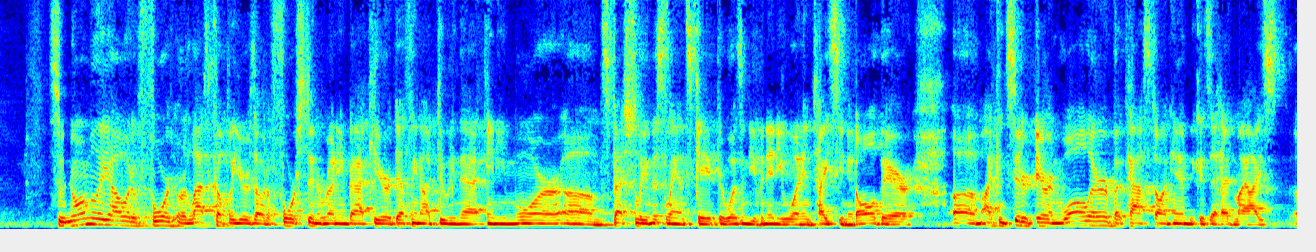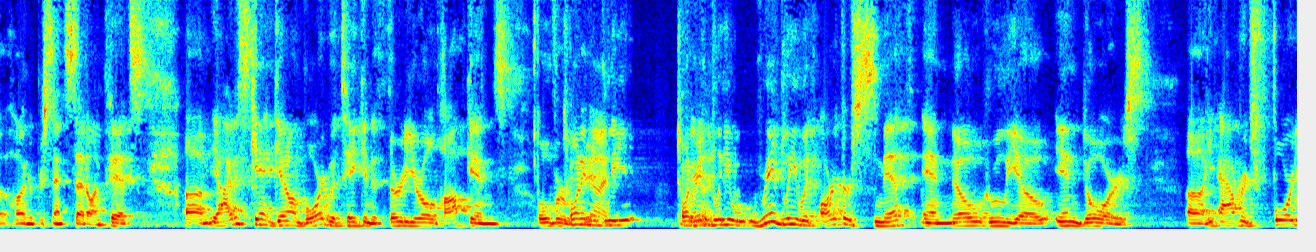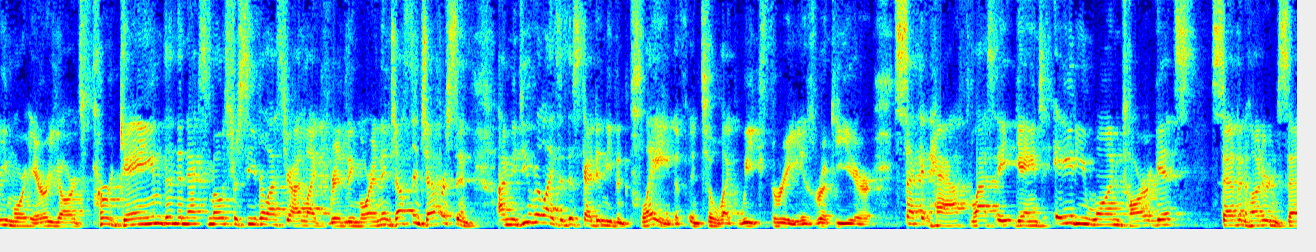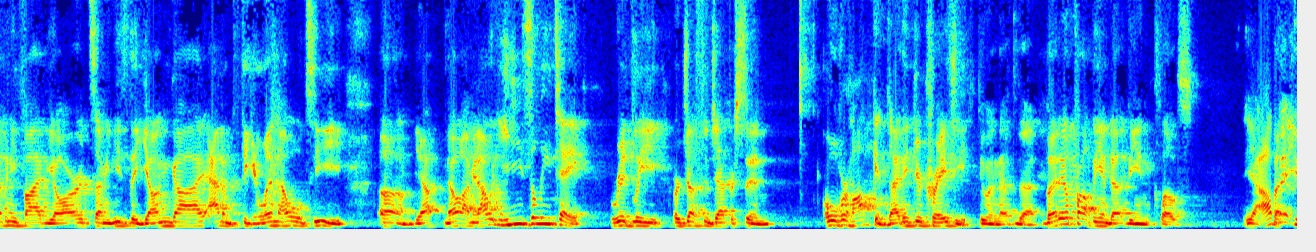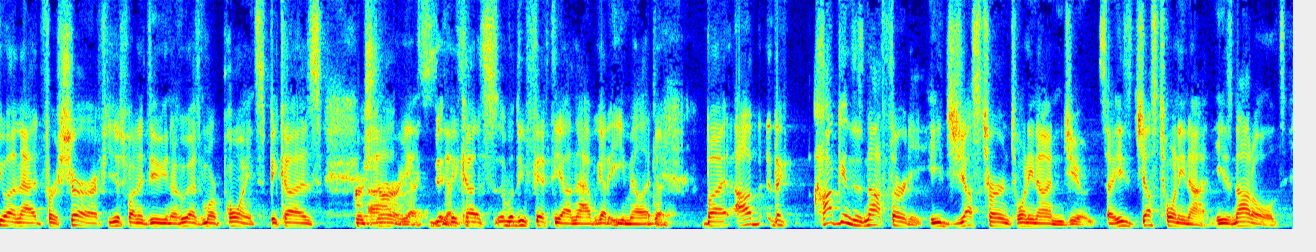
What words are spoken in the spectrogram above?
So normally I would have forced, or last couple years I would have forced in a running back here. Definitely not doing that anymore, um, especially in this landscape. There wasn't even anyone enticing at all there. Um, I considered Darren Waller, but passed on him because I had my eyes 100% set on Pitts. Um, yeah, I just can't get on board with taking a 30 year old Hopkins over 29. Ridley. Ridley, Ridley with Arthur Smith and no Julio indoors. Uh, he averaged 40 more air yards per game than the next most receiver last year. I like Ridley more. And then Justin Jefferson. I mean, do you realize that this guy didn't even play the, until like week three, his rookie year? Second half, last eight games, 81 targets, 775 yards. I mean, he's the young guy. Adam Thielen, how old's he? Um, yeah, no, I mean, I would easily take Ridley or Justin Jefferson over Hopkins. I think you're crazy doing that, that. but it'll probably end up being close. Yeah, I'll but, bet you on that for sure. If you just want to do, you know, who has more points, because for sure, uh, yes, b- yes, because we'll do fifty on that. We got to email it. Okay. But I'll, the, Hopkins is not thirty. He just turned twenty nine in June, so he's just twenty nine. He's not old,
